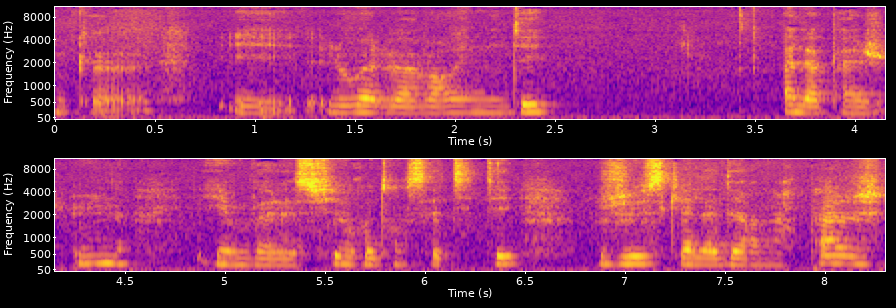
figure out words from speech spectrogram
Donc, et Lou, elle va avoir une idée à la page 1 et on va la suivre dans cette idée jusqu'à la dernière page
